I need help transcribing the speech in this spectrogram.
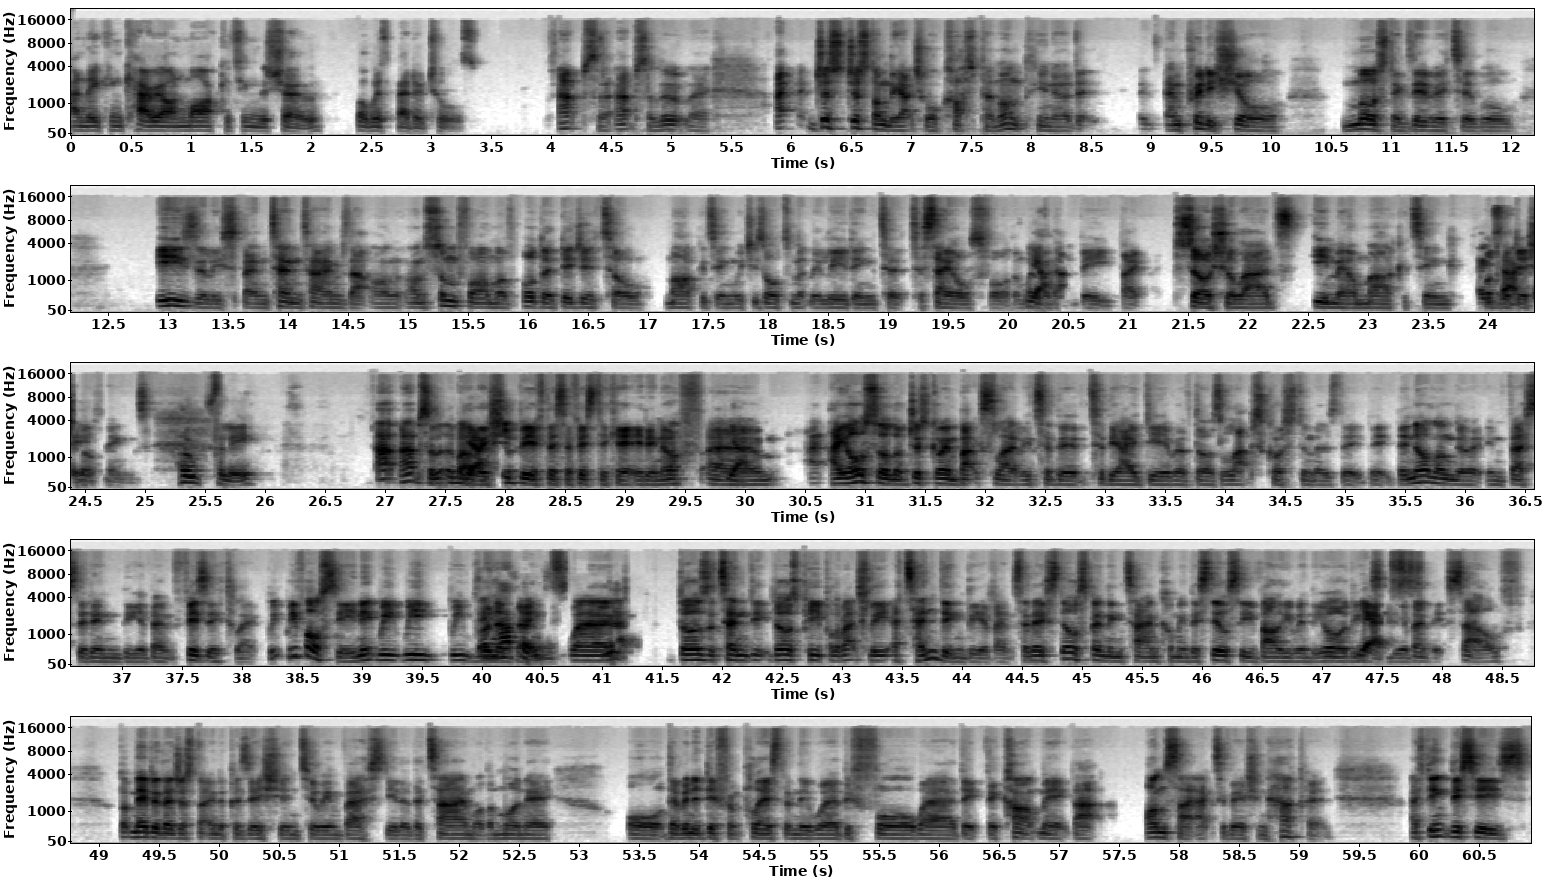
and they can carry on marketing the show, but with better tools. Absolutely. I, just just on the actual cost per month, you know, I'm pretty sure most exhibitor will easily spend 10 times that on, on some form of other digital marketing, which is ultimately leading to, to sales for them, whether yeah. that be like social ads, email marketing, exactly. other additional things. Hopefully. Absolutely. Well, yeah. they should be if they're sophisticated enough. Um, yeah. I also love just going back slightly to the to the idea of those lapsed customers. They, they they're no longer invested in the event physically. We, have all seen it. We we we run events where yeah. those attending those people are actually attending the event, so they're still spending time coming. They still see value in the audience yes. the event itself, but maybe they're just not in a position to invest either the time or the money, or they're in a different place than they were before, where they, they can't make that on-site activation happen. I think this is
